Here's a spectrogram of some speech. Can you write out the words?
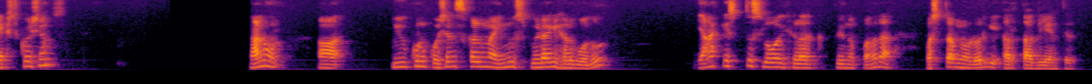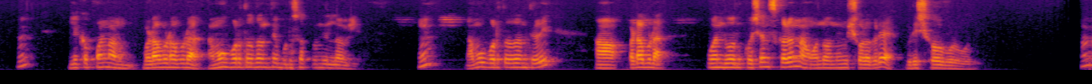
ನೆಕ್ಸ್ಟ್ ಕ್ವಶನ್ಸ್ ನಾನು ಇವಕ್ಕೂ ಕ್ವಶನ್ಸ್ಗಳನ್ನ ಇನ್ನೂ ಸ್ಪೀಡಾಗಿ ಹೇಳ್ಬೋದು. ಯಾಕೆಷ್ಟು ಸ್ಲೋ ಆಗಿ ಹೇಳಕ್ತೀನಪ್ಪ ಅಂದ್ರೆ ಫಸ್ಟ್ ಟೈಮ್ ನೋಡೋರಿಗೆ ಅರ್ಥ ಆಗಲಿ ಅಂತೇಳಿ. ಹ್ಞೂ ಇಲ್ಲಿಕಪ್ಪ ನಾನು ಬಡ ಬಡ ಬಡ, ನಮಗೆ ಬರ್ತದಂತೆ ಬಿಡಿಸೋಕೆ ಬಂದಿಲ್ಲ ಇಲ್ಲಿ ಹ್ಞೂ ನಮಗೆ ಬರ್ತದಂತೇಳಿ ಬಡ ಬಡ, ಒಂದು ಒಂದು ಕ್ವಶನ್ಸ್ಗಳನ್ನು ಒಂದೊಂದು ನಿಮಿಷ ಒಳಗಡೆ ಬಿಡಿಸಿ ಹೋಗ್ಬಿಡ್ಬೋದು. ಹ್ಞೂ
